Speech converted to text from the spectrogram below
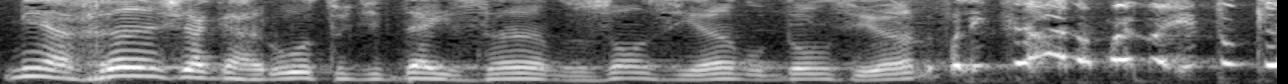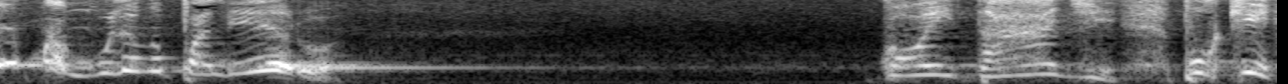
me arranja garoto de 10 anos, 11 anos, 12 anos. Eu falei, cara, mas aí tu quer uma agulha no palheiro. Qual a idade? Porque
